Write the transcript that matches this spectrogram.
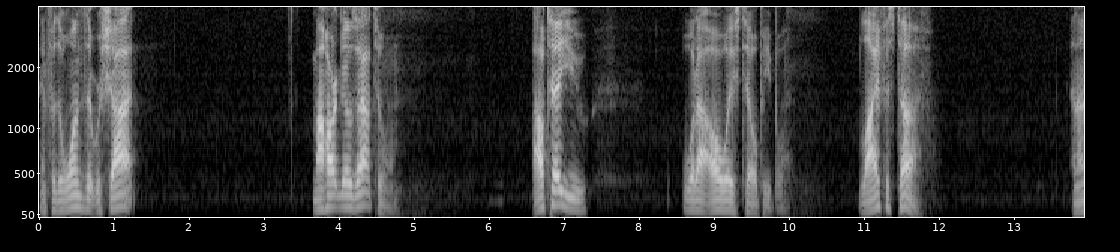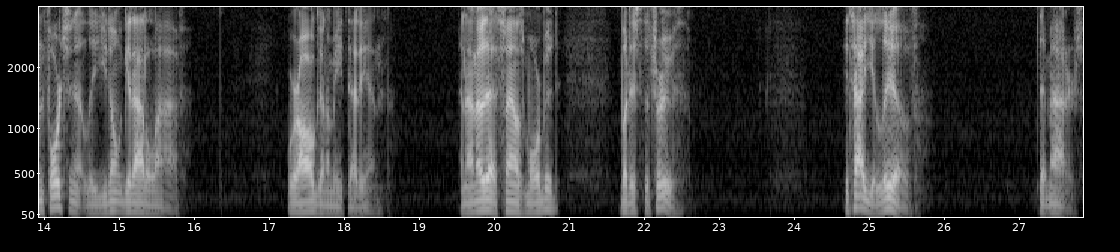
And for the ones that were shot, my heart goes out to them. I'll tell you what I always tell people life is tough. And unfortunately, you don't get out alive. We're all going to meet that end. And I know that sounds morbid, but it's the truth. It's how you live that matters.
